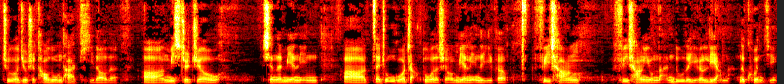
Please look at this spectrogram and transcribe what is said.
这就是陶东他提到的啊，Mr. Joe 现在面临啊，在中国掌舵的时候面临的一个非常非常有难度的一个两难的困境。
